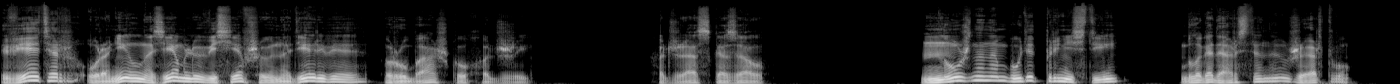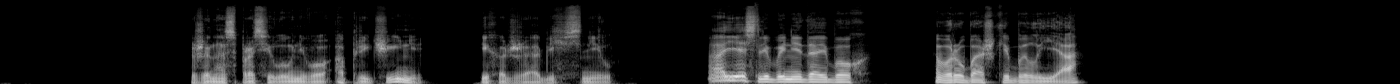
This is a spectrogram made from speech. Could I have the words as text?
Ветер уронил на землю, висевшую на дереве, рубашку Хаджи. Хаджа сказал, «Нужно нам будет принести благодарственную жертву». Жена спросила у него о причине, и Хаджа объяснил, «А если бы, не дай бог, в рубашке был я?»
